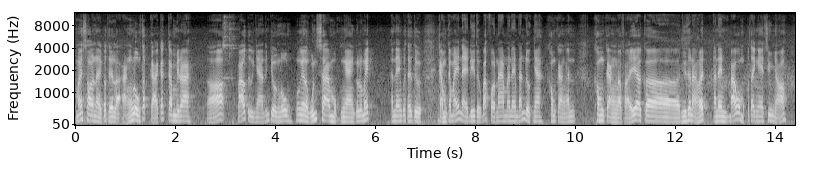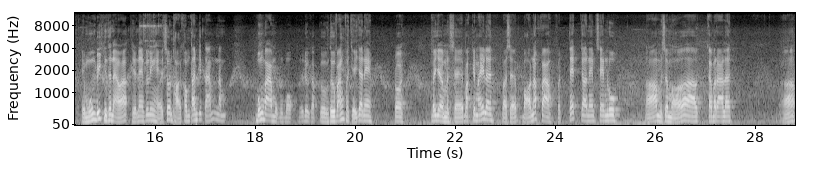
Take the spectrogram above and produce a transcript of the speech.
Máy soi này có thể là ẩn luôn tất cả các camera. Đó báo từ nhà đến trường luôn có nghĩa là quýnh xa 1.000 km. Anh em có thể từ cầm cái máy này đi từ bắc vào nam anh em đánh được nha. Không cần anh không cần là phải uh, như thế nào hết. Anh em báo qua một cái tai nghe siêu nhỏ. Thì muốn biết như thế nào á thì anh em cứ liên hệ số điện thoại 0898 5 43111 để được gặp Cường tư vấn và chỉ cho anh em. Rồi, bây giờ mình sẽ bật cái máy lên và sẽ bỏ nắp vào và test cho anh em xem luôn. Đó, mình sẽ mở ờ, camera lên. Đó.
